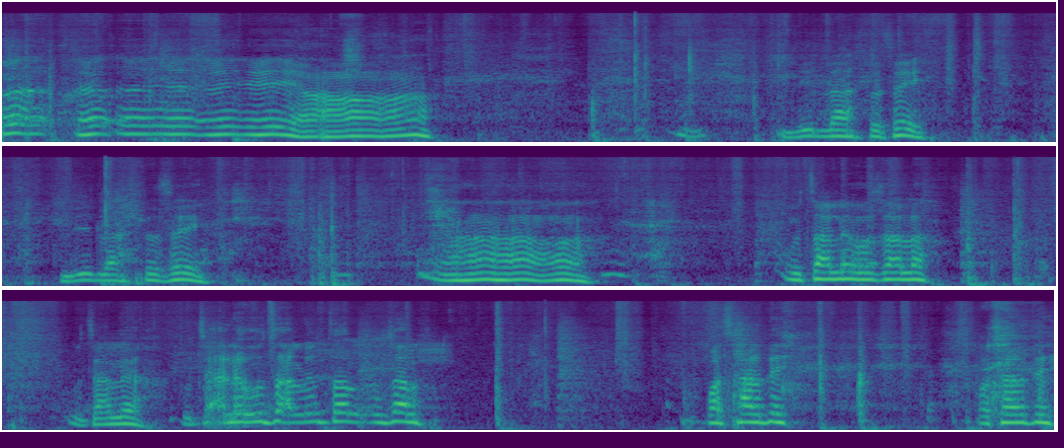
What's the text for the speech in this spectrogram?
ए ए ए अँ जित जित जस्तो चाहिँ अँ उचाल्यो उचाल्यो उचाल्यो उचाल्यो उचाल उचाल उचाल पछार्दै पछार्दै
